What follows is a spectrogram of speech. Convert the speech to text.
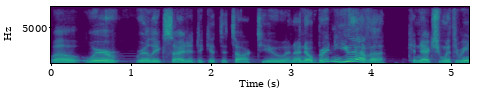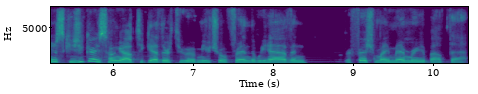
Well, we're really excited to get to talk to you. And I know, Brittany, you have a connection with Rinus because you guys hung out together through a mutual friend that we have and refresh my memory about that.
